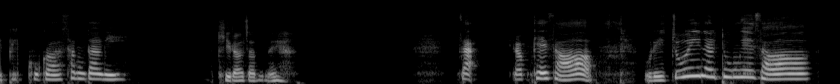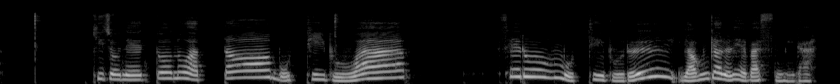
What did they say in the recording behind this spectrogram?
이 피코가 상당히 길어졌네요. 자, 이렇게 해서 우리 조인을 통해서 기존에 떠놓았던 모티브와 새로운 모티브를 연결을 해봤습니다.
